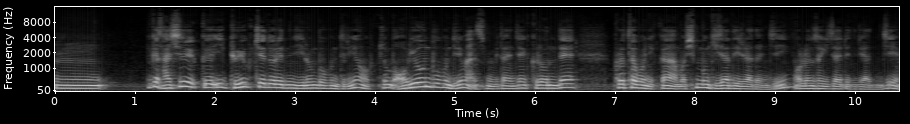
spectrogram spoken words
음 그러니까 사실 그 이 교육 제도라든지 이런 부분들이요 좀 어려운 부분들이 많습니다. 이제 그런데 그렇다 보니까 뭐 신문 기자들이라든지 언론사 기자들이라든지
